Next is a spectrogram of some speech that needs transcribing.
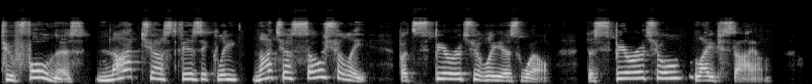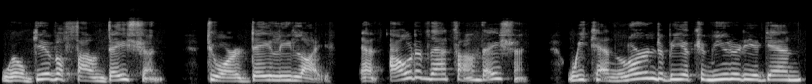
to fullness, not just physically, not just socially, but spiritually as well. The spiritual lifestyle will give a foundation to our daily life. And out of that foundation, we can learn to be a community again.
